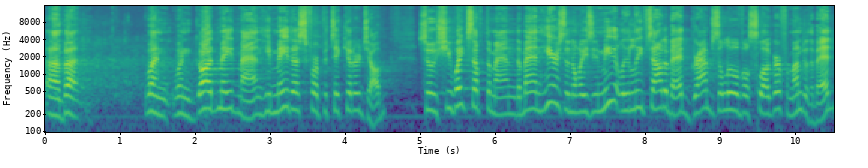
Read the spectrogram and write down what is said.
Uh, but when, when God made man, he made us for a particular job. So she wakes up the man. The man hears the noise, immediately leaps out of bed, grabs the Louisville slugger from under the bed,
